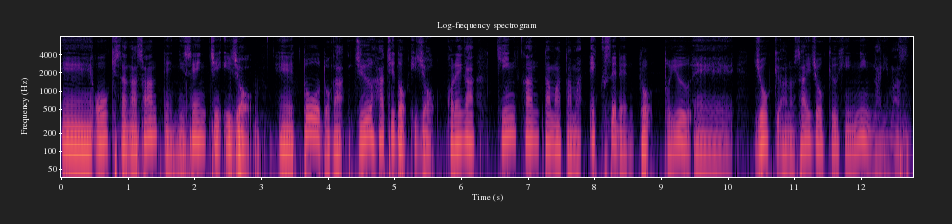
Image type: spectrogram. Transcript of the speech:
えー、大きさが3.2センチ以上、えー、糖度が18度以上、これが金柑たまたまエクセレントという、えー、上級、あの、最上級品になります。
